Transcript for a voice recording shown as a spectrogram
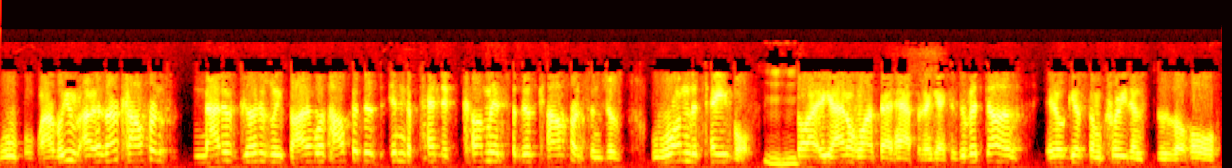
Are we? Is our conference not as good as we thought it was? How could this independent come into this conference and just run the table?" So I, yeah, I don't want that happening again because if it does, it'll give some credence to the whole.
